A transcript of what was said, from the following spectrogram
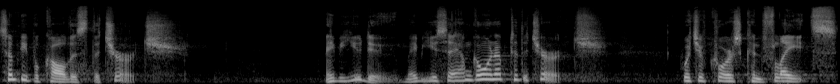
Some people call this the church. Maybe you do. Maybe you say, I'm going up to the church, which of course conflates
